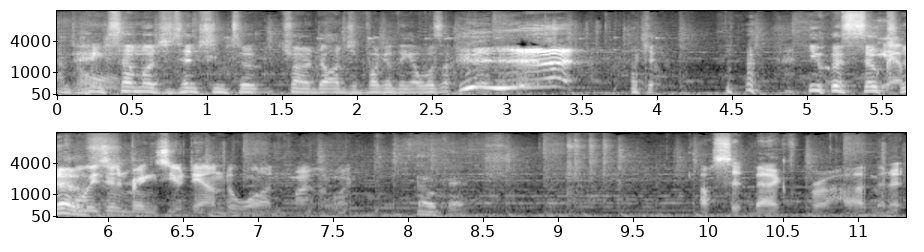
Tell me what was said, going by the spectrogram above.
I'm paying Oh. so much attention to trying to dodge a fucking thing I wasn't. okay. he was so yeah, close. poison brings you down to one, by the way. Okay. I'll sit back for a hot minute.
